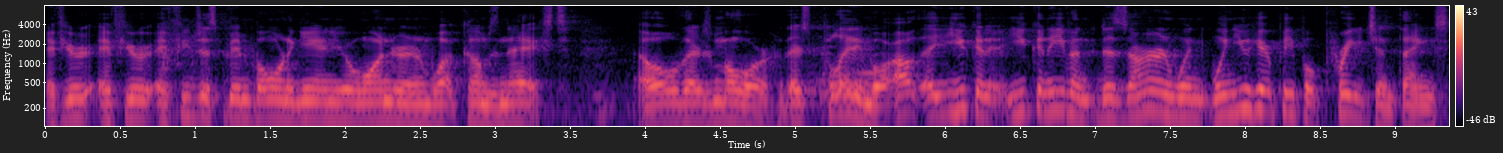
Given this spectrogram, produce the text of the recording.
if you're if you're if you just been born again, you're wondering what comes next. Oh, there's more. There's plenty more. Oh, eh, you can you can even discern when when you hear people preach and things.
